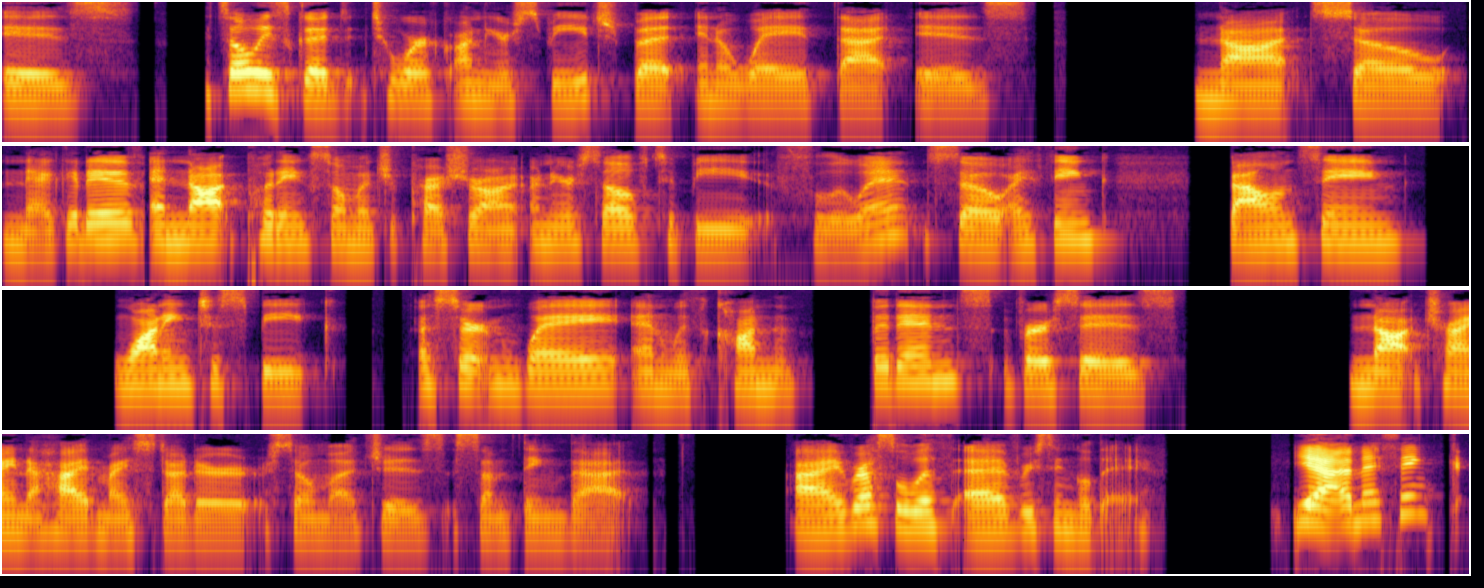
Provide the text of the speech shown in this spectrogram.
is, it's always good to work on your speech, but in a way that is not so negative and not putting so much pressure on, on yourself to be fluent. So I think balancing wanting to speak a certain way and with confidence versus not trying to hide my stutter so much is something that I wrestle with every single day. Yeah, and I think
